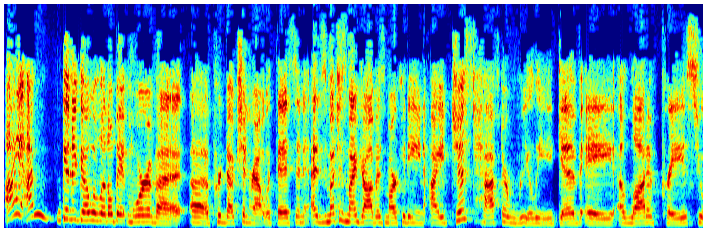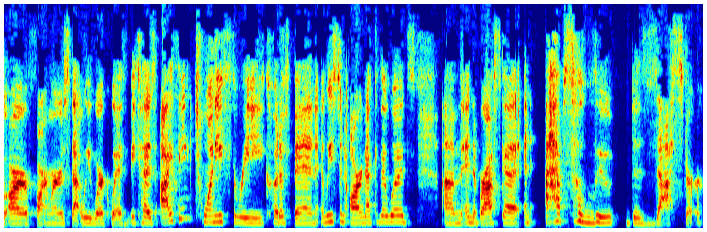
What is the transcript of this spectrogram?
I, I'm going to go a little bit more of a, a, production route with this. And as much as my job is marketing, I just have to really give a, a lot of praise to our farmers that we work with because I think 23 could have been, at least in our neck of the woods um, in Nebraska, an absolute disaster.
